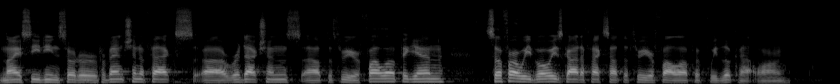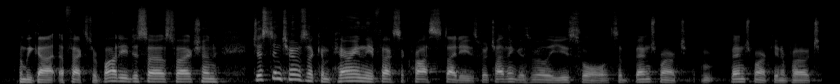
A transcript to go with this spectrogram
Nice eating disorder prevention effects, uh, reductions out the three-year follow-up again. So far, we've always got effects out the three-year follow-up if we look that long. And we got effects for body dissatisfaction. Just in terms of comparing the effects across studies, which I think is really useful, it's a benchmark, benchmarking approach.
